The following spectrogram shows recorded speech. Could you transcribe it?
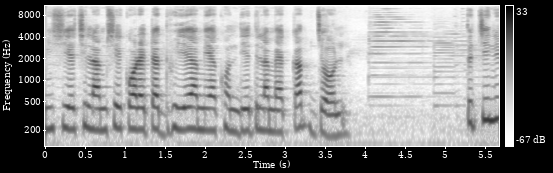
মিশিয়েছিলাম সেই কড়াইটা ধুয়ে আমি এখন দিয়ে দিলাম এক কাপ জল। তো চিনি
